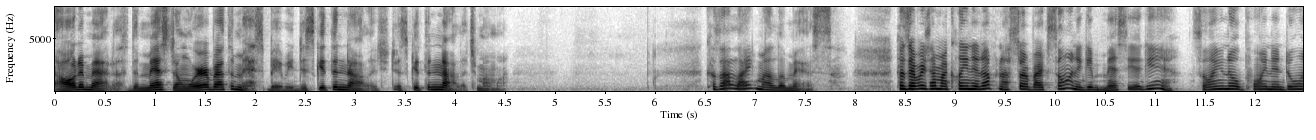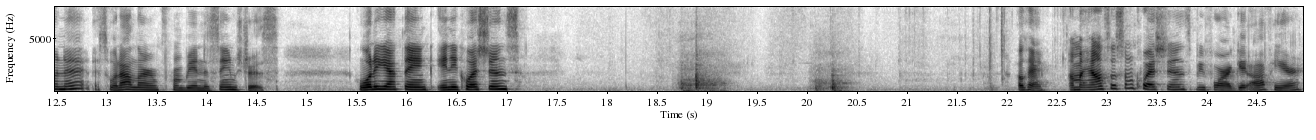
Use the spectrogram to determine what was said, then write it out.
all that matters. The mess, don't worry about the mess, baby. Just get the knowledge. Just get the knowledge, mama. Because I like my little mess. Because every time I clean it up and I start back sewing, it get messy again. So ain't no point in doing that. That's what I learned from being the seamstress. What do y'all think? Any questions? Okay, I'm going to answer some questions before I get off here.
